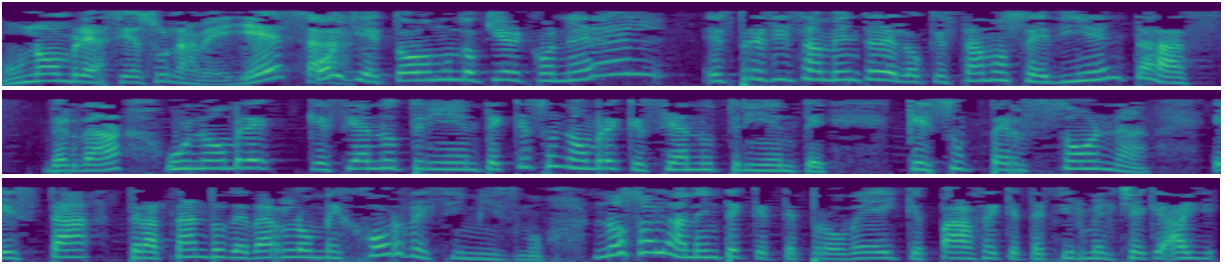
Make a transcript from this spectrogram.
Un hombre así es una belleza. Oye, todo el mundo quiere con él. Es precisamente de lo que estamos sedientas, ¿verdad? Un hombre que sea nutriente. ¿Qué es un hombre que sea nutriente? Que su persona está tratando de dar lo mejor de sí mismo. No solamente que te provee y que pasa y que te firme el cheque. Ay,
